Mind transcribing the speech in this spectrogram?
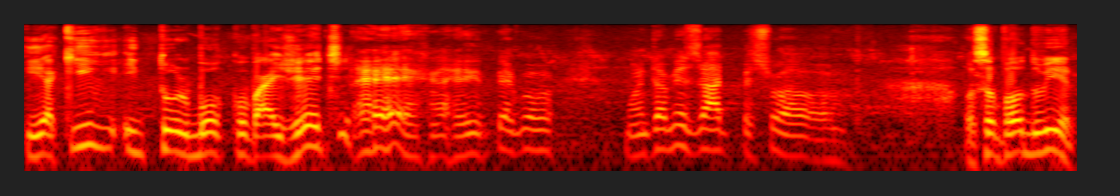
E aqui enturmou com mais gente? É, aí pegou muita amizade pessoal. Ô São Paulo Duíno,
